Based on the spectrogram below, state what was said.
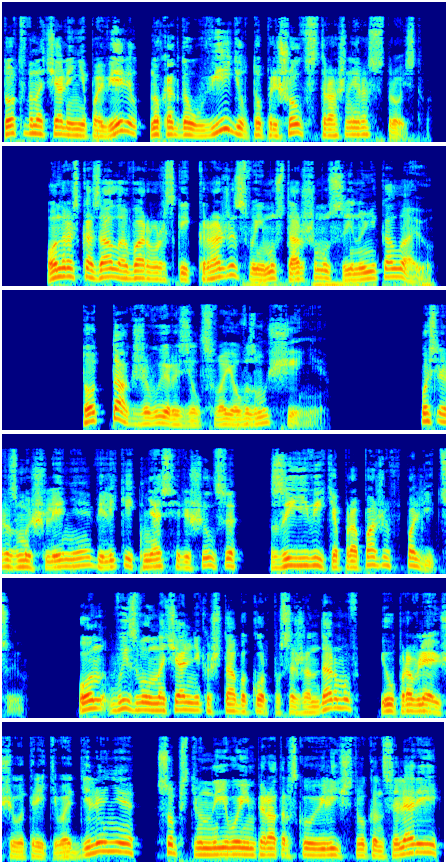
Тот вначале не поверил, но когда увидел, то пришел в страшное расстройство. Он рассказал о варварской краже своему старшему сыну Николаю. Тот также выразил свое возмущение. После размышления великий князь решился заявить о пропаже в полицию. Он вызвал начальника штаба корпуса жандармов и управляющего третьего отделения, собственно его императорского величества канцелярии,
